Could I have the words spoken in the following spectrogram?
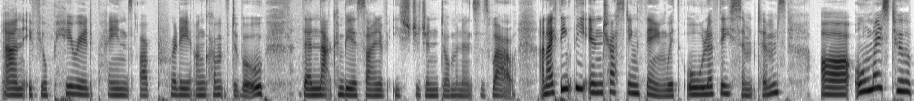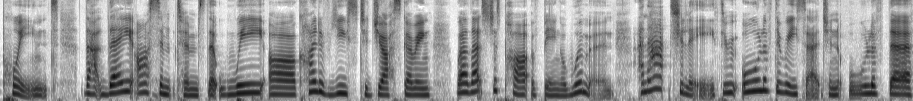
and if your period pains are pretty uncomfortable, then that can be a sign of estrogen dominance as well. And I think the interesting thing with all of these symptoms are almost to a point that they are symptoms that we are kind of used to just going, well, that's just part of being a woman. And actually, through all of the research and all of the,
